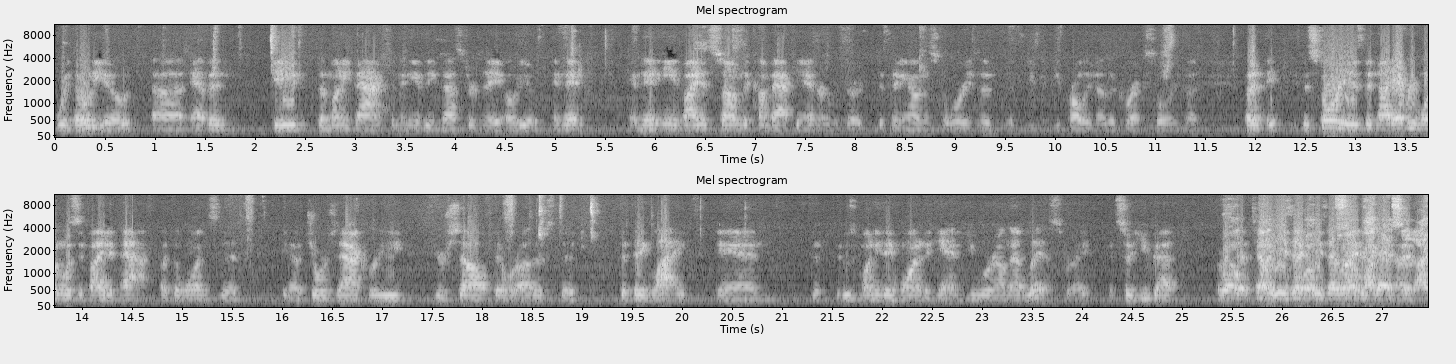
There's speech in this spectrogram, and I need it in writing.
with Odeo, uh, Evan gave the money back to many of the investors, hey, Odeo, and then, and then he invited some to come back in, or, or depending on the stories, that you, you probably know the correct story, but, but it, the story is that not everyone was invited back, but the ones that, you know, George Zachary, yourself, there were others that, that they liked, and that, whose money they wanted again, you were on that list, right? And so you got, Well, is that, well, is that so right? Is like that- I said, I,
